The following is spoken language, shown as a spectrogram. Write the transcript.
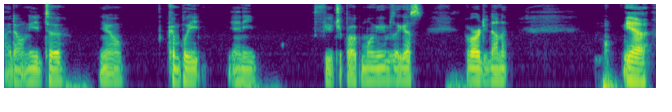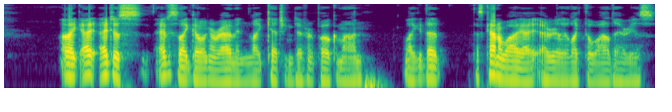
I don't need to, you know, complete any future Pokemon games. I guess I've already done it. Yeah. Like I, I just I just like going around and like catching different Pokemon. Like that that's kind of why I, I really like the wild areas.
